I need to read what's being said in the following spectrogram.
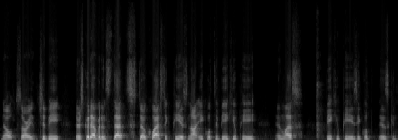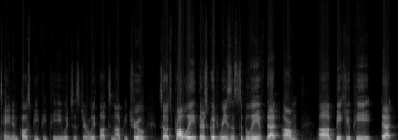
No, sorry. It should be, there's good evidence that stochastic P is not equal to BQP unless BQP is equal is contained in post BPP, which is generally thought to not be true. So it's probably there's good reasons to believe that um, uh, BQP that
